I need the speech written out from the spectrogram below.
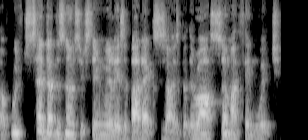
uh, we've said that there's no such thing really as a bad exercise, but there are some I think which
